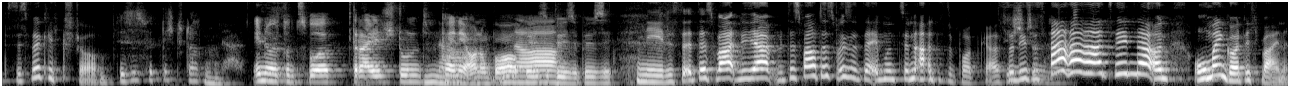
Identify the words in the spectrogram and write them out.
Das ist wirklich gestorben. Das ist wirklich gestorben. Innerhalb von zwei, drei Stunden, Na, keine Ahnung, boah, na. böse, böse, böse. Nee, das, das war ja, das war auch das, was der emotionalste Podcast. So dieses. Hahaha Tinder und oh mein Gott, ich weine.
